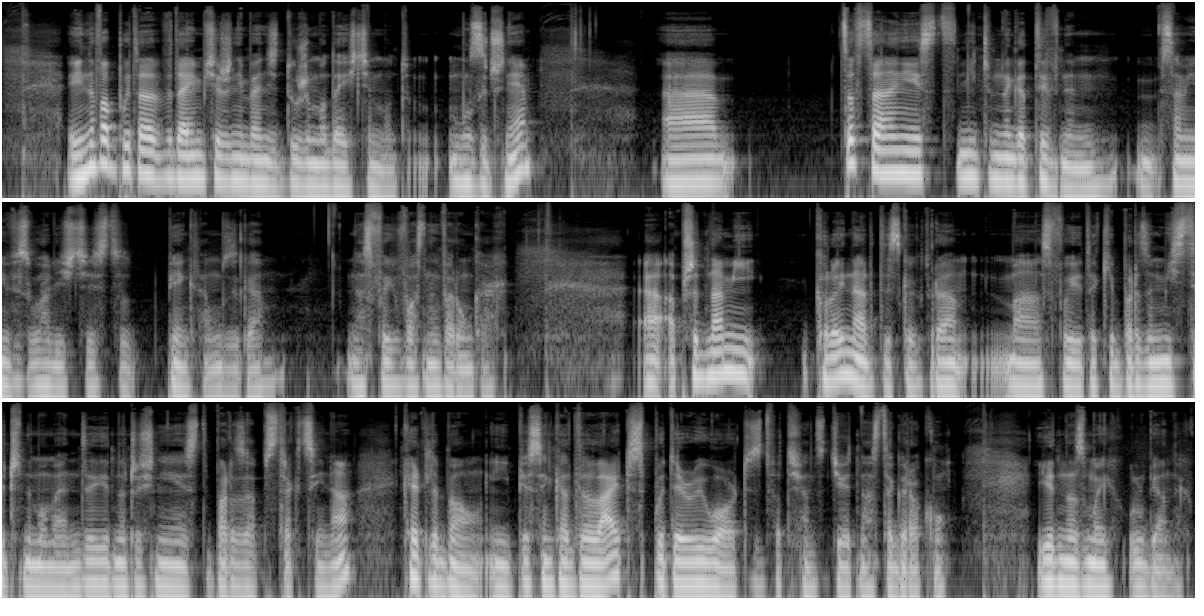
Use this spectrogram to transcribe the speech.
I nowa płyta wydaje mi się, że nie będzie dużym odejściem od muzycznie, e, co wcale nie jest niczym negatywnym. Sami wysłuchaliście, jest to piękna muzyka na swoich własnych warunkach. A, przed nami kolejna artystka, która ma swoje takie bardzo mistyczne momenty, jednocześnie jest bardzo abstrakcyjna. Kate LeBon i piosenka The Light z płyty Reward z 2019 roku. Jedna z moich ulubionych.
